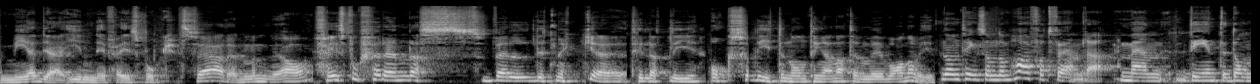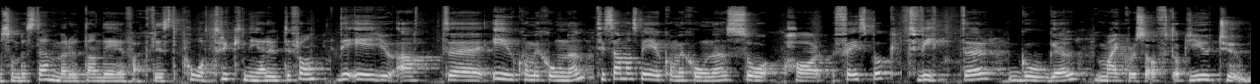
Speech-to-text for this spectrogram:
media in i Facebook-sfären. Men ja, Facebook förändras väldigt mycket till att bli också lite någonting annat än vi är vana vid. Någonting som de har fått förändra, men det är inte de som bestämmer utan det är faktiskt påtryckningar utifrån. Det är ju att eh, EU-kommissionen, tillsammans med EU-kommissionen så har Facebook, Twitter, Google, Microsoft och YouTube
